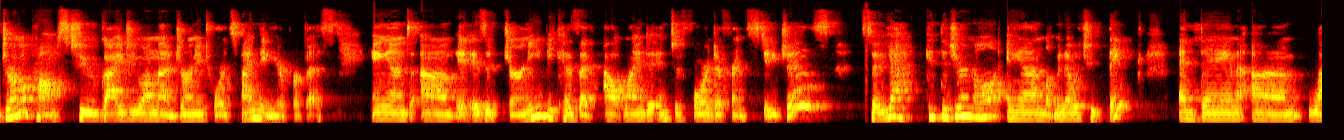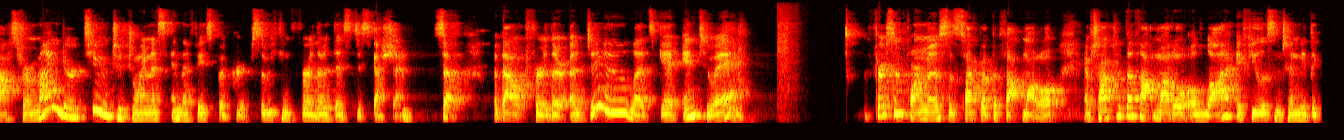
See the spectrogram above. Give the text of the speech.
journal prompts to guide you on that journey towards finding your purpose. And um, it is a journey because I've outlined it into four different stages. So, yeah, get the journal and let me know what you think. And then, um, last reminder, too, to join us in the Facebook group so we can further this discussion. So, without further ado, let's get into it. First and foremost, let's talk about the thought model. I've talked about the thought model a lot. If you listen to any of the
